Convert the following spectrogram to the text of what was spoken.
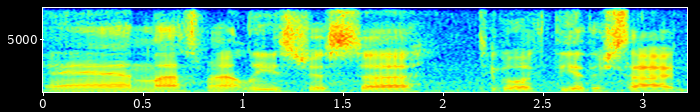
And last but not least, just uh, take a look at the other side.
